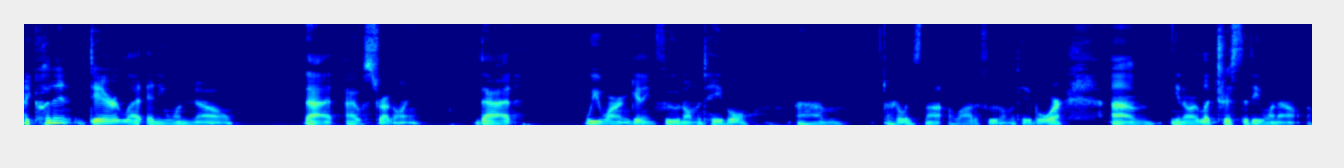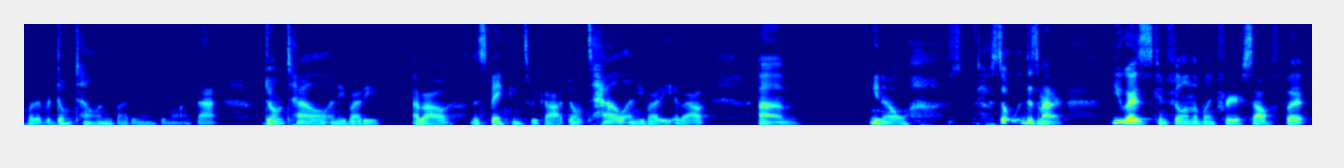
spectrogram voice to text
I couldn't dare let anyone know that I was struggling, that we weren't getting food on the table, um, or at least not a lot of food on the table, or, um, you know, electricity went out or whatever. Don't tell anybody anything like that. Don't tell anybody about the spankings we got. Don't tell anybody about, um, you know, so it doesn't matter you guys can fill in the blank for yourself, but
